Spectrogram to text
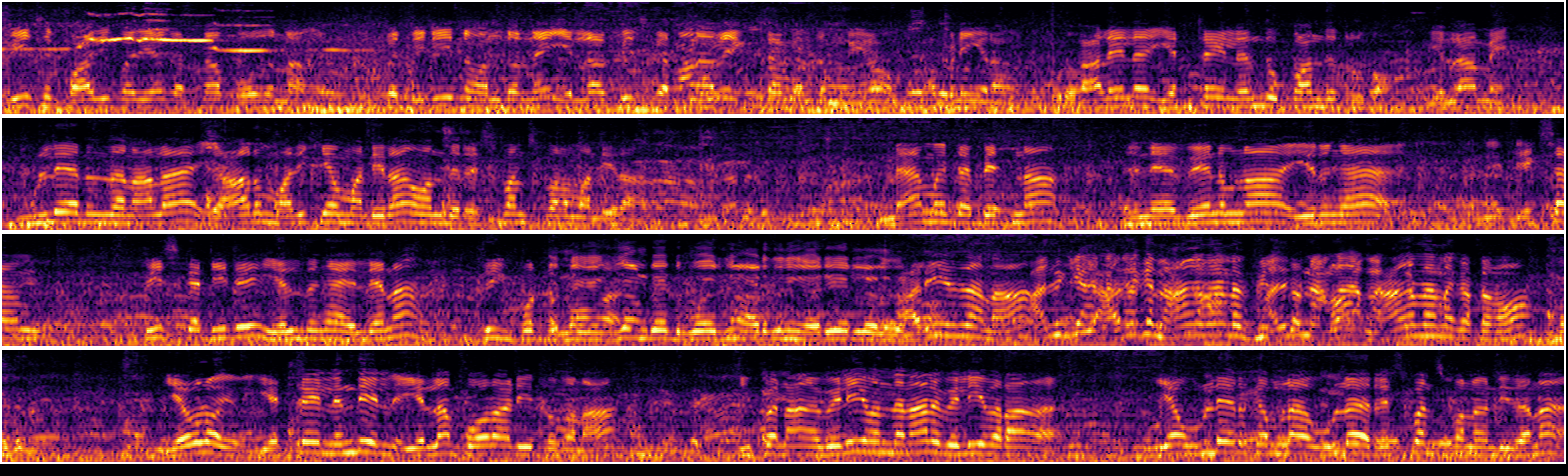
ஃபீஸு பாதி பாதியாக கட்டினா போதுன்னாங்க இப்போ திடீர்னு வந்தோடனே எல்லா ஃபீஸ் கட்டினாவே எக்ஸ்ட்ரா கட்ட முடியும் அப்படிங்கிறாங்க. காலையில் எட்டையிலேருந்து உட்காந்துட்டு இருக்கோம் எல்லாமே. உள்ளே இருந்தனால யாரும் மதிக்க மாட்டேறாங்க வந்து ரெஸ்பான்ஸ் பண்ண மாட்டேறாங்க மேம்கிட்ட பேசினா வேணும்னா இருங்க எக்ஸாம் ஃபீஸ் கட்டிட்டு எழுதுங்க இல்லைன்னா தூக்கி போட்டு போங்க எக்ஸாம் டேட் போயிடுச்சுன்னா அடுத்து நீங்கள் அரியரில் எழுதணும். அரியர் தானா அதுக்கு அதுக்கு நாங்கள் தானே ஃபீஸ் கட்டணும். நாங்கள் தானே கட்டணும்? எவ்வளோ எட்டரைலேருந்து எல்- எல்லாம் போராடிட்டு இருக்கோம்னா இப்போ நாங்கள் வெளியே வந்தனால வெளியே வராங்க. ஏன் உள்ளே இருக்கோம்ல? உள்ளே ரெஸ்பான்ஸ் பண்ண வேண்டியதானே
